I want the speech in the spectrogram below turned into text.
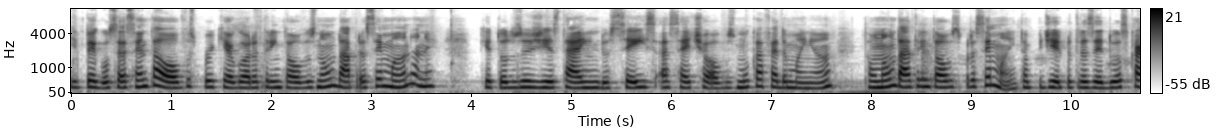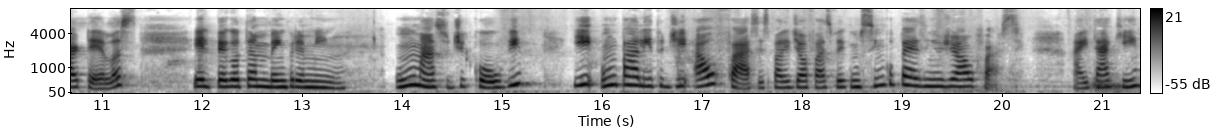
Ele pegou 60 ovos, porque agora 30 ovos não dá pra semana, né? Porque todos os dias tá indo 6 a 7 ovos no café da manhã. Então não dá 30 ovos pra semana. Então pedi ele pra trazer duas cartelas. Ele pegou também pra mim um maço de couve e um palito de alface. Esse palito de alface veio com cinco pezinhos de alface. Aí tá aqui.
